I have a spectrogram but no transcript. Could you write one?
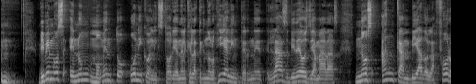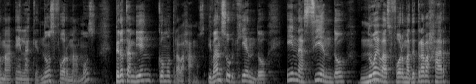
Vivimos en un momento único en la historia en el que la tecnología, el Internet, las videollamadas nos han cambiado la forma en la que nos formamos, pero también cómo trabajamos. Y van surgiendo y naciendo nuevas formas de trabajar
